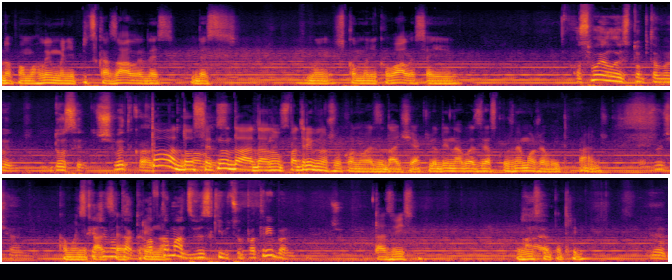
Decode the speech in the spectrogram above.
допомогли мені, підсказали десь, десь ми скомунікувалися і. Освоїлись, тобто ви досить швидко. Та досить, ну да, да, ну потрібно ж виконувати задачі, як людина без зв'язку ж не може вийти, правильно? Звичайно. Комунікація Скажімо так, потрібна. автомат зв'язківцю потрібен. Та звісно. Звісно, А- потрібно. Ну,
